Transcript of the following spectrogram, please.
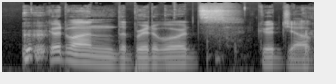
good one, the Brit Awards. Good job.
